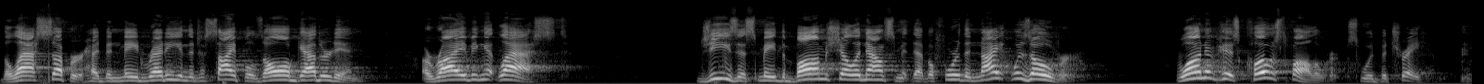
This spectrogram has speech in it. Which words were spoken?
The Last Supper had been made ready, and the disciples all gathered in. Arriving at last, Jesus made the bombshell announcement that before the night was over, one of his close followers would betray him.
